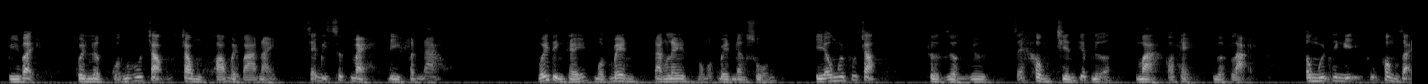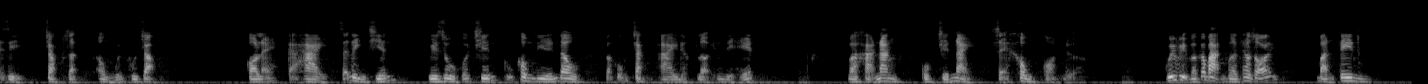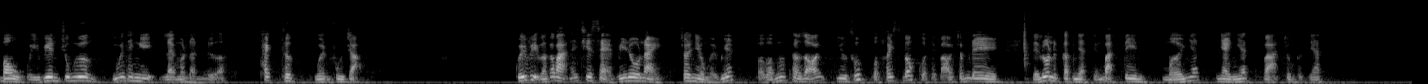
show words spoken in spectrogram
Vì vậy, quyền lực của Nguyễn Phú Trọng trong khóa 13 này sẽ bị sức mẻ đi phần nào. Với tình thế một bên đang lên và một bên đang xuống thì ông Nguyễn Phú Trọng thường dường như sẽ không chiến tiếp nữa, mà có thể ngược lại. Ông Nguyễn Thanh Nghị cũng không dại gì chọc giận ông Nguyễn Phú Trọng. Có lẽ cả hai sẽ đình chiến, vì dù có chiến cũng không đi đến đâu và cũng chẳng ai được lợi gì hết. Và khả năng cuộc chiến này sẽ không còn nữa. Quý vị và các bạn vừa theo dõi bản tin bầu Ủy viên Trung ương Nguyễn Thanh Nghị lại một lần nữa thách thức Nguyễn Phú Trọng. Quý vị và các bạn hãy chia sẻ video này cho nhiều người biết và bấm nút theo dõi YouTube và Facebook của Thời báo .de để luôn được cập nhật những bản tin mới nhất, nhanh nhất và trung thực nhất.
